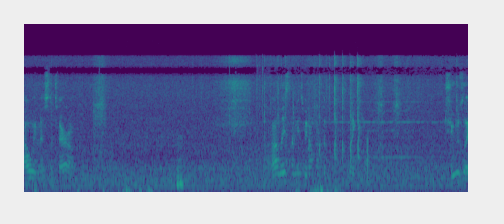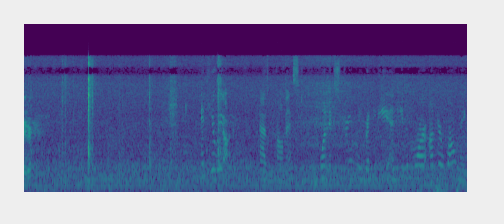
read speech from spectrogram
Oh, we missed the tarot. Well, at least that means we don't have to, like, choose later. And here we are, as promised, one extremely rickety and even more underwhelming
